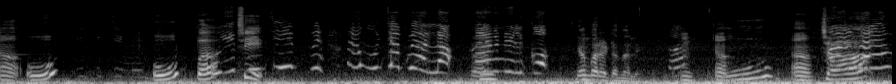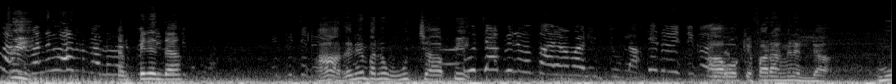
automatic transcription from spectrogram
ആ ഊ ഊ പ ചി ഞാൻ പറയട്ടെ എന്നാൽ. പിന്നെന്താ? ആ അതന്നെ ഞാൻ പറഞ്ഞു ഊച്ചാപ്പി ആ ഓക്കെ ഫറ അങ്ങനല്ല. ഊ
